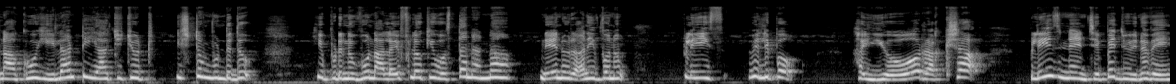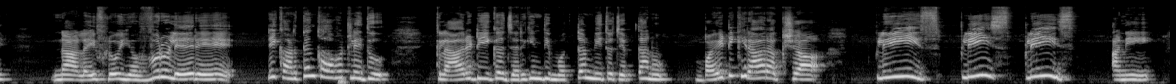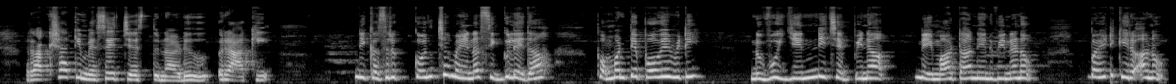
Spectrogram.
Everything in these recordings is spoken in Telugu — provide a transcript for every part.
నాకు ఇలాంటి యాటిట్యూడ్ ఇష్టం ఉండదు. ఇప్పుడు నువ్వు నా లైఫ్లోకి వస్తానన్నా నేను రానివ్వను. ప్లీజ్ వెళ్ళిపో. అయ్యో రక్ష. ప్లీజ్ నేను చెప్పేది వినవే. నా లైఫ్లో ఎవ్వరూ లేరే. నీకు అర్థం కావట్లేదు. క్లారిటీగా జరిగింది మొత్తం నీతో చెప్తాను. బయటికి రా రక్ష. ప్లీజ్ ప్లీజ్ ప్లీజ్ అని రక్షకి మెసేజ్ చేస్తున్నాడు రాఖీ. నీకు అసలు కొంచెమైనా సిగ్గులేదా? పొమ్మంటే పోవేమిటి? నువ్వు ఎన్ని చెప్పినా నీ మాట నేను వినను. బయటికి రాను.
